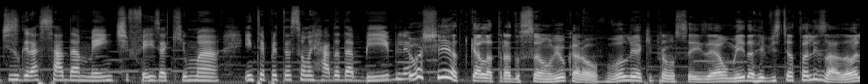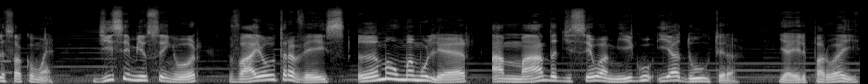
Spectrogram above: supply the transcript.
desgraçadamente fez aqui uma interpretação errada da Bíblia. Eu achei aquela tradução, viu, Carol? Vou ler aqui para vocês. É ao meio da revista atualizada. Olha só como é. Disse-me o Senhor: vai outra vez, ama uma mulher amada de seu amigo e adúltera. E aí ele parou aí.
